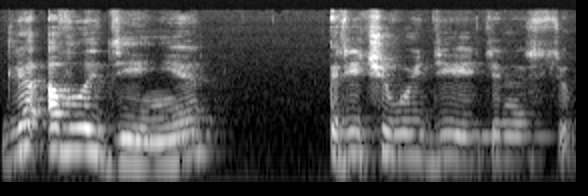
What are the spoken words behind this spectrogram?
для овладения речевой деятельностью,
